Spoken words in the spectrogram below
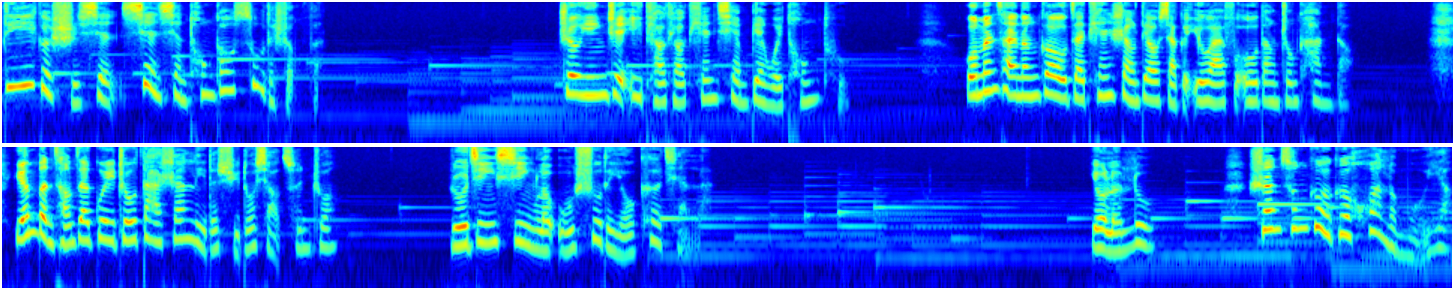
第一个实现县县通高速的省份。正因这一条条天堑变为通途，我们才能够在天上掉下个 UFO 当中看到，原本藏在贵州大山里的许多小村庄，如今吸引了无数的游客前来。有了路，山村个个换了模样。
